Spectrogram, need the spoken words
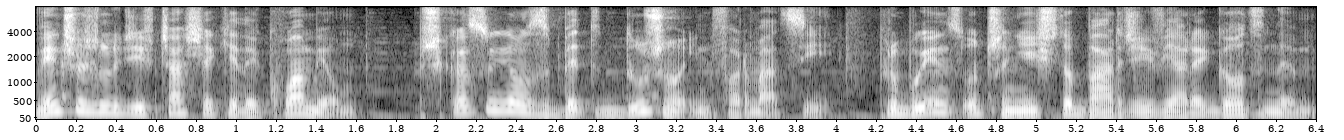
Większość ludzi w czasie, kiedy kłamią, przekazują zbyt dużo informacji, próbując uczynić to bardziej wiarygodnym.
